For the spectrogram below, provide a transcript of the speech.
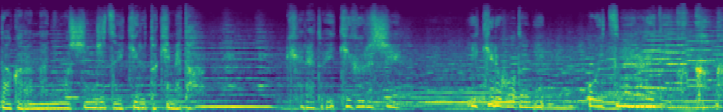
だから何も信じず生きると決めた。けれど息苦しい。生きるほどに追い詰められていく感覚。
